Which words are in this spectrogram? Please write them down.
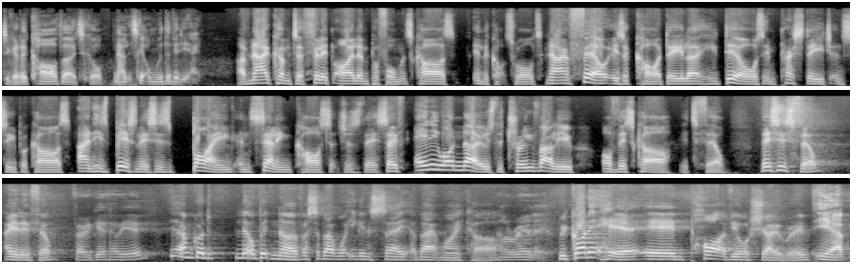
to go to Car Vertical. Now, let's get on with the video. I've now come to Phillip Island Performance Cars in the Cotswolds. Now, Phil is a car dealer. He deals in prestige and supercars, and his business is buying and selling cars such as this. So, if anyone knows the true value of this car, it's Phil. This is Phil. How you doing, Phil? Very good. How are you? Yeah, I'm good. A little bit nervous about what you're going to say about my car. Oh, really? We've got it here in part of your showroom. Yep.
